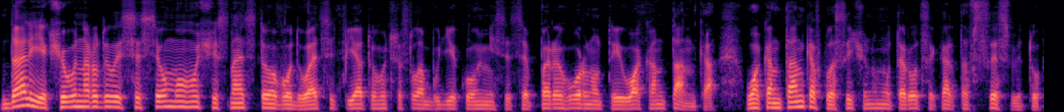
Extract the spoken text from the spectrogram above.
Далі, якщо ви народилися 7, 16 або 25 числа будь-якого місяця, перегорнутий Вакантанка. Вакантанка в класичному таро це карта Всесвіту.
